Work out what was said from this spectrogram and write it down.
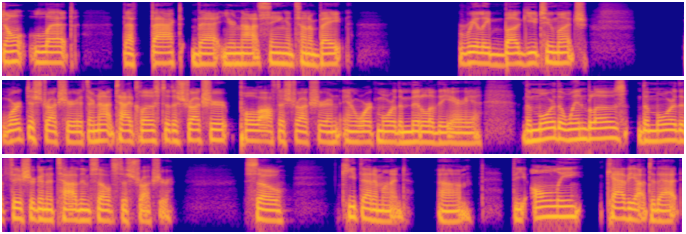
Don't let the fact that you're not seeing a ton of bait really bug you too much work the structure. If they're not tied close to the structure, pull off the structure and, and work more the middle of the area. The more the wind blows, the more the fish are going to tie themselves to structure. So keep that in mind. Um, the only caveat to that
